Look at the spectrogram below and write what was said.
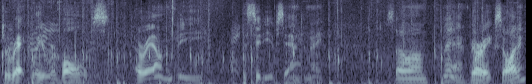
directly revolves around the the city of Saint Denis. So um, yeah, very exciting.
